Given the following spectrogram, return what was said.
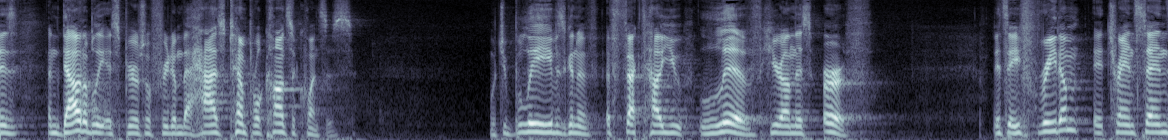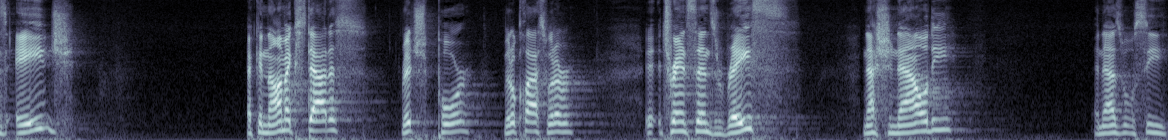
is undoubtedly a spiritual freedom that has temporal consequences. What you believe is going to affect how you live here on this earth. It's a freedom, it transcends age, economic status, rich, poor, middle class, whatever. It transcends race, nationality. And as we'll see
